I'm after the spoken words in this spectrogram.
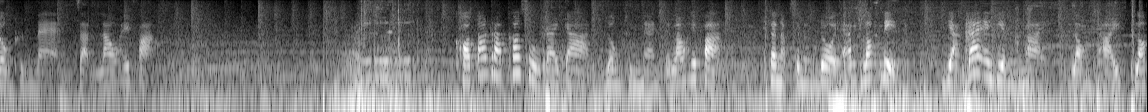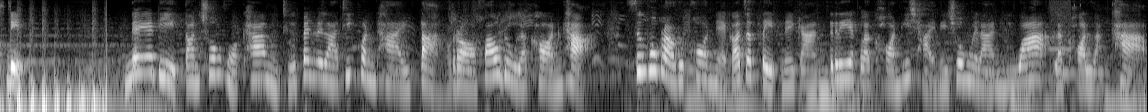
ลงทุนแมนจะเล่าให้ฟัง ขอต้อนรับเข้าสู่รายการลงทุนแมนจะเล่าให้ฟัง สนับสนุนโดยแอป b ล็อกเด็อยากได้ไอเดียใหม่ๆลองใช้ b ล็อกเด็ในอดีตตอนช่วงหัวค่ำถือเป็นเวลาที่คนไทยต่างรอเฝ้าดูละครค่ะ ซึ่งพวกเราทุกคนเนี่ยก็จะติดในการเรียกละครที่ฉายในช่วงเวลานี้ว่าละครหลังข่าว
